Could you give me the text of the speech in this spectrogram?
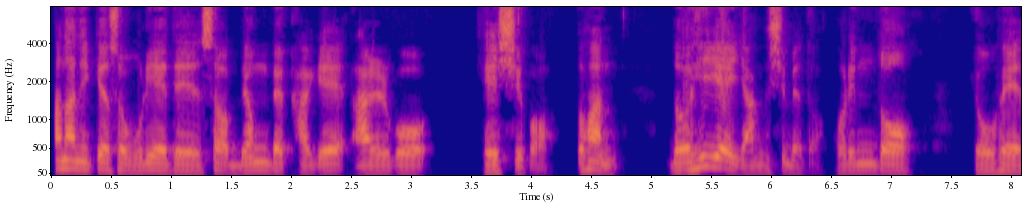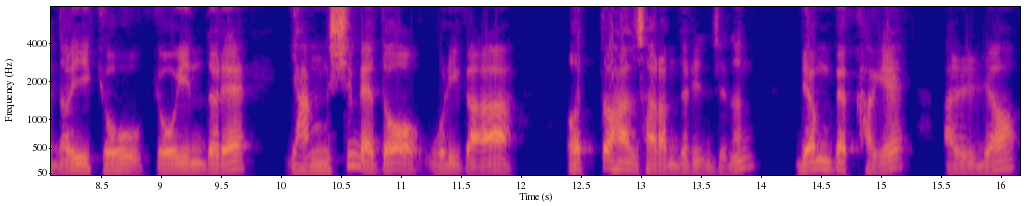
하나님께서 우리에 대해서 명백하게 알고 계시고 또한 너희의 양심에도 고린도 교회 너희 교, 교인들의 양심에도 우리가 어떠한 사람들인지는 명백하게 알려졌다.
